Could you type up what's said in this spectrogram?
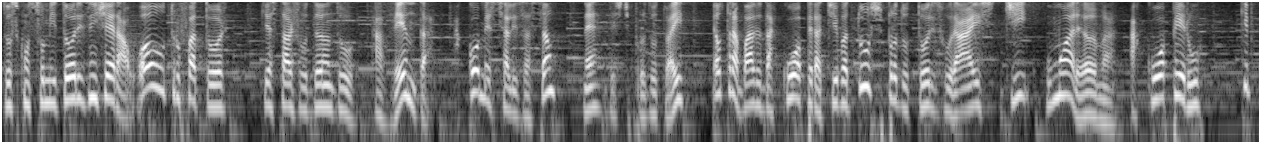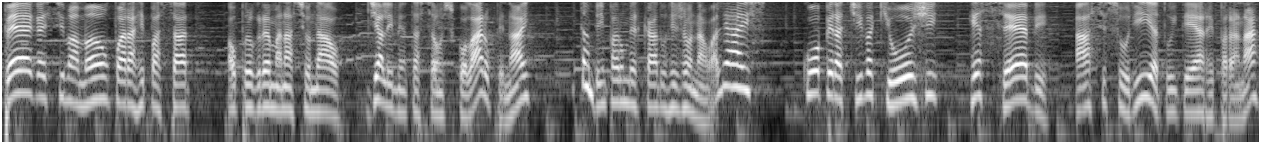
dos consumidores em geral. Outro fator que está ajudando a venda, a comercialização, né, deste produto aí, é o trabalho da cooperativa dos produtores rurais de Umuarama, a Cooperu, que pega esse mamão para repassar ao Programa Nacional de Alimentação Escolar, o PENAI, também para o mercado regional. Aliás, cooperativa que hoje recebe a assessoria do IDR Paraná,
